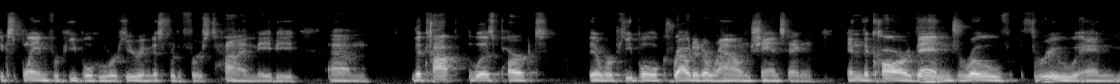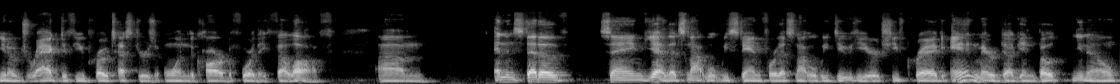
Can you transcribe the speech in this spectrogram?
explain for people who are hearing this for the first time, maybe. Um, the cop was parked there were people crowded around chanting, and the car then drove through and you know dragged a few protesters on the car before they fell off. Um, and instead of saying, "Yeah, that's not what we stand for. That's not what we do here," Chief Craig and Mayor Duggan both, you know,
